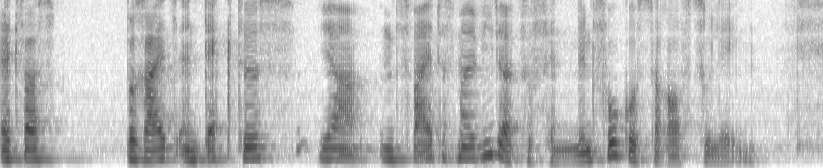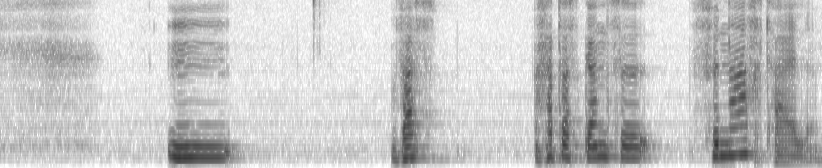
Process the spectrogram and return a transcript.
etwas bereits Entdecktes ja ein zweites Mal wiederzufinden, den Fokus darauf zu legen. Mm, was hat das Ganze für Nachteile?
